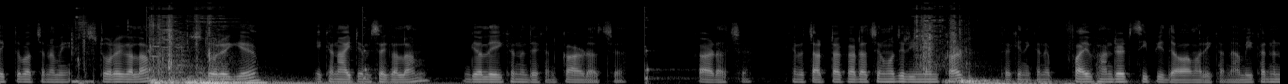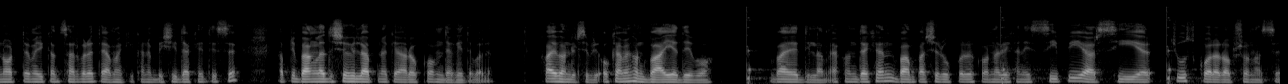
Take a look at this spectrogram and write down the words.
দেখতে পাচ্ছেন আমি স্টোরে গেলাম স্টোরে গিয়ে এখানে আইটেমসে গেলাম, গেলে এখানে দেখেন কার্ড আছে কার্ড আছে। এখানে চারটা কার্ড আছে, এর মধ্যে রিনেম কার্ড দেখেন এখানে ফাইভ হান্ড্রেড সিপি দেওয়া আমার এখানে। আমি এখানে নর্থ আমেরিকান সার্ভারেতে আমাকে এখানে বেশি দেখাইতেছে। আপনি বাংলাদেশে হইলে আপনাকে আরও কম দেখাইতে পারে। ফাইভ হান্ড্রেড সিপি ওকে, আমি এখন বাইয়ে দেবো। বাইয়ে দিলাম। এখন দেখেন বাম পাশের উপরের কর্নার এখানে সিপি আর সি এর চুজ করার অপশন আছে।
